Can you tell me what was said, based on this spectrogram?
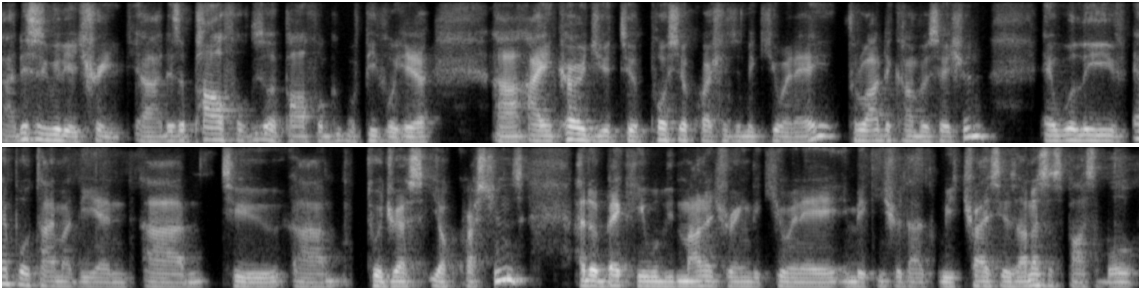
uh, this is really a treat. Uh, there's a powerful, this is a powerful group of people here. Uh, I encourage you to post your questions in the Q&A throughout the conversation, and we'll leave ample time at the end um, to, um, to address your questions. I know Becky will be monitoring the Q&A and making sure that we try to be as honest as possible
